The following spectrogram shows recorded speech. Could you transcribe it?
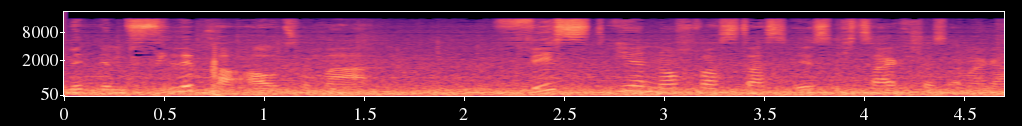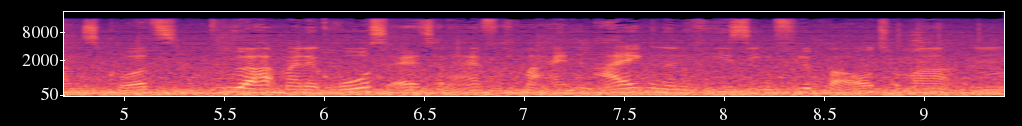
mit einem Flipper-Automaten. Wisst ihr noch, was das ist? Ich zeige euch das einmal ganz kurz. Früher hat meine Großeltern einfach mal einen eigenen riesigen Flipper-Automaten.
